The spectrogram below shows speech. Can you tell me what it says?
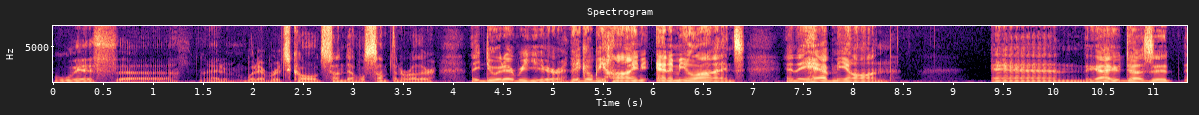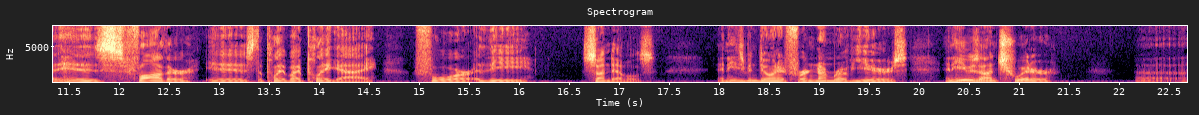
with uh, whatever it's called, Sun Devil something or other. They do it every year. They go behind enemy lines. and they have me on. And the guy who does it, his father is the play-by-play guy for the Sun Devils, and he's been doing it for a number of years. And he was on Twitter, uh,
